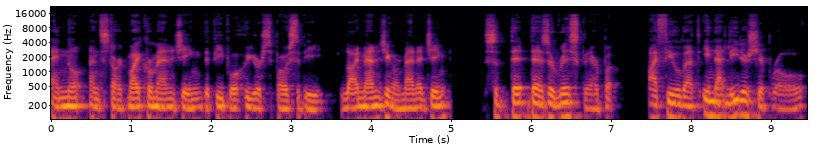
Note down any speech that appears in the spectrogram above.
and not and start micromanaging the people who you're supposed to be line managing or managing. So th- there's a risk there, but I feel that in that leadership role,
